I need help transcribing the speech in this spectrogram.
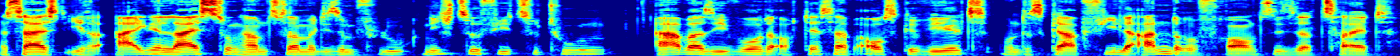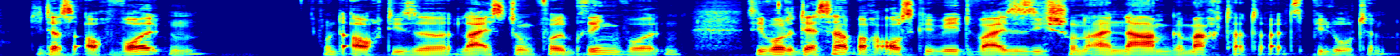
Das heißt, ihre eigenen Leistungen haben zwar mit diesem Flug nicht so viel zu tun, aber sie wurde auch deshalb ausgewählt und es gab viele andere Frauen zu dieser Zeit, die das auch wollten und auch diese Leistung vollbringen wollten. Sie wurde deshalb auch ausgewählt, weil sie sich schon einen Namen gemacht hatte als Pilotin.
